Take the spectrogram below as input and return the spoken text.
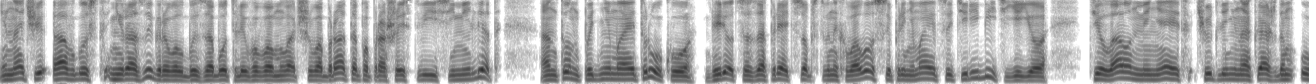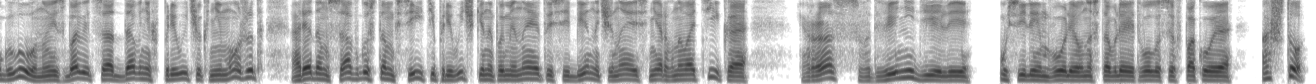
иначе Август не разыгрывал бы заботливого младшего брата по прошествии семи лет. Антон поднимает руку, берется за прядь собственных волос и принимается теребить ее. Тела он меняет чуть ли не на каждом углу, но избавиться от давних привычек не может, а рядом с Августом все эти привычки напоминают о себе, начиная с нервного тика. Раз в две недели усилием воли он оставляет волосы в покое. А что?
